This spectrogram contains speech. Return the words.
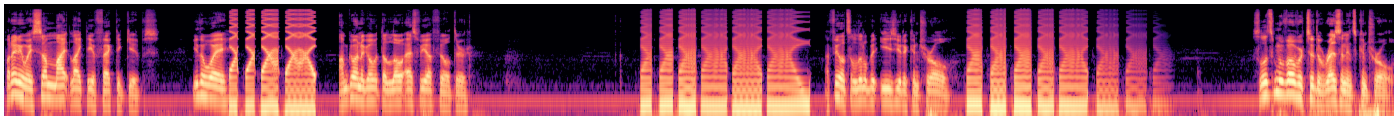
But anyway, some might like the effect it gives. Either way, I'm going to go with the low SVF filter. I feel it's a little bit easier to control. So let's move over to the resonance control.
